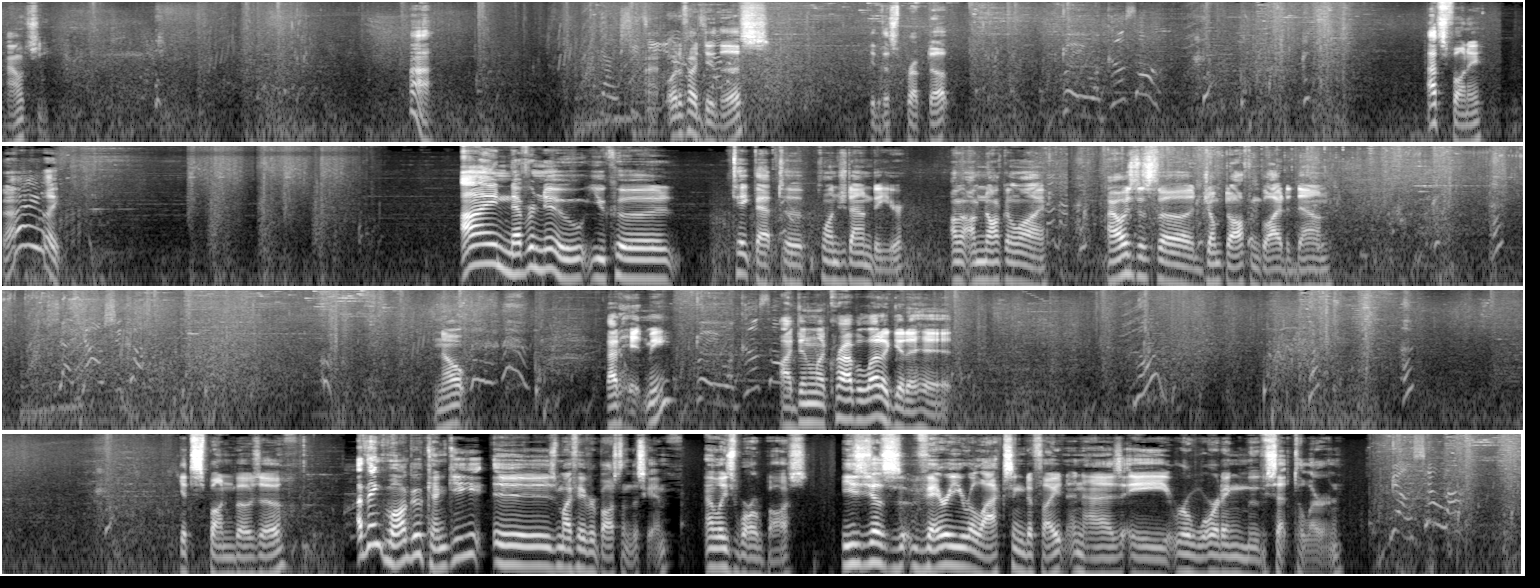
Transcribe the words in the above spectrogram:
Ouchie. Huh. Right, what if I do this? Get this prepped up. That's funny. I, like... I never knew you could take that to plunge down to here. I'm, I'm not gonna lie. I always just, uh, jumped off and glided down. Nope. That hit me? I didn't let Crabaletta get a hit. Get spun, bozo. I think Maguu Kenki is my favorite boss in this game. At least world boss. He's just very relaxing to fight and has a rewarding move set to learn.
